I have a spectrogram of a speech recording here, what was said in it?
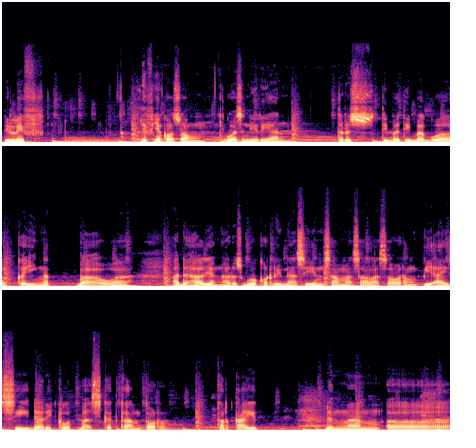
Di lift, liftnya kosong, gue sendirian. Terus tiba-tiba gue keinget bahwa ada hal yang harus gue koordinasiin sama salah seorang PIC dari klub basket kantor terkait dengan uh,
